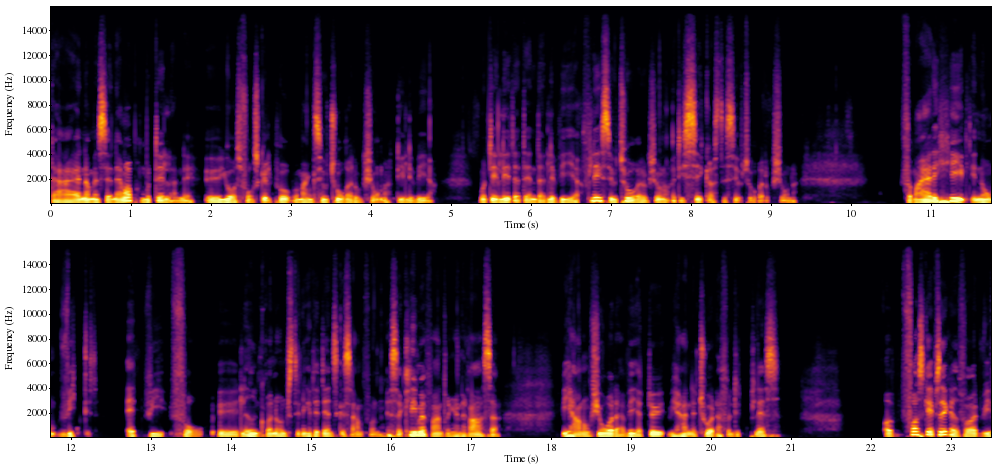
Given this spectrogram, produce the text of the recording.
Der er, når man ser nærmere på modellerne, øh, jo også forskel på, hvor mange CO2-reduktioner de leverer. Model 1 er den, der leverer flest CO2-reduktioner og de sikreste CO2-reduktioner. For mig er det helt enormt vigtigt, at vi får øh, lavet en grøn omstilling af det danske samfund. Mm. Altså klimaforandringerne raser. Vi har nogle fjorde, der er ved at dø. Vi har en natur, der får lidt plads. Og for at skabe sikkerhed for, at vi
